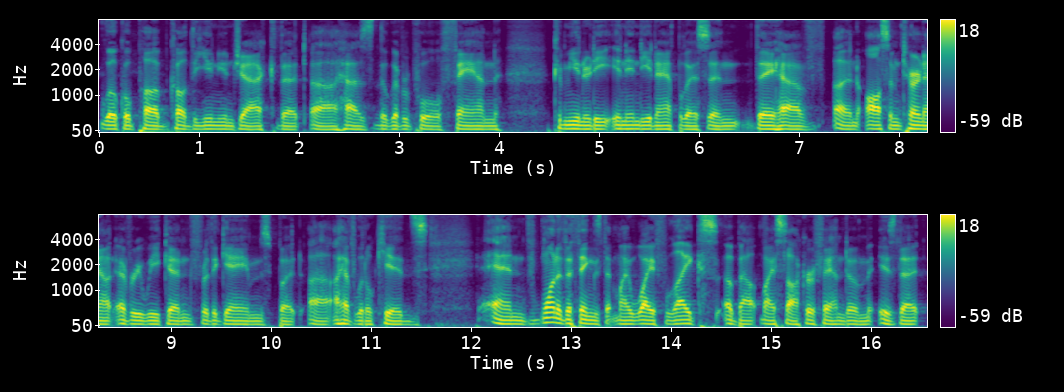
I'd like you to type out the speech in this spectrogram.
local pub called the Union Jack that uh, has the Liverpool fan community in Indianapolis, and they have an awesome turnout every weekend for the games. But uh, I have little kids and one of the things that my wife likes about my soccer fandom is that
